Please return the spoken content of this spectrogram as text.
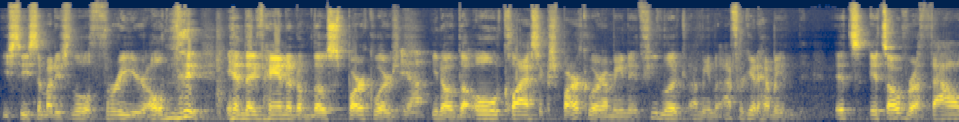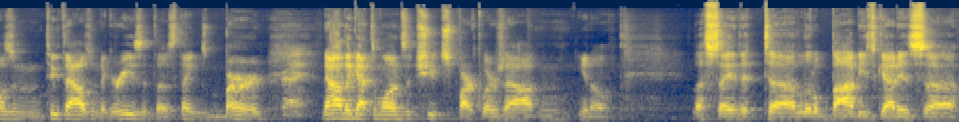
you see somebody's little three year old and they've handed them those sparklers? Yeah. You know, the old classic sparkler. I mean, if you look, I mean, I forget how many. It's it's over a thousand, two thousand degrees that those things burn. Right. Now they got the ones that shoot sparklers out, and you know, let's say that uh, little Bobby's got his. Uh,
